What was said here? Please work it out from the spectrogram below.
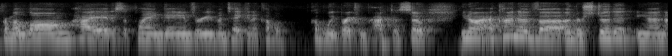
from a long hiatus of playing games or even taking a couple couple week break from practice so you know i, I kind of uh, understood it and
